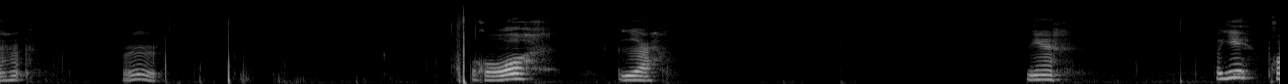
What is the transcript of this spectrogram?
นะฮะ อืมโอ้โห เกลือ เนี่ย โอเค พอ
